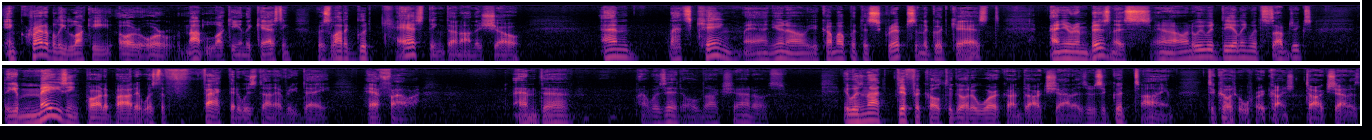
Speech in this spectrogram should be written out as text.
incredibly lucky, or, or not lucky in the casting. There was a lot of good casting done on the show. And that's king, man. You know, you come up with the scripts and the good cast, and you're in business, you know. And we were dealing with subjects. The amazing part about it was the fact that it was done every day, half hour. And uh, that was it, Old Dark Shadows. It was not difficult to go to work on Dark Shadows. It was a good time to go to work on Dark Shadows.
